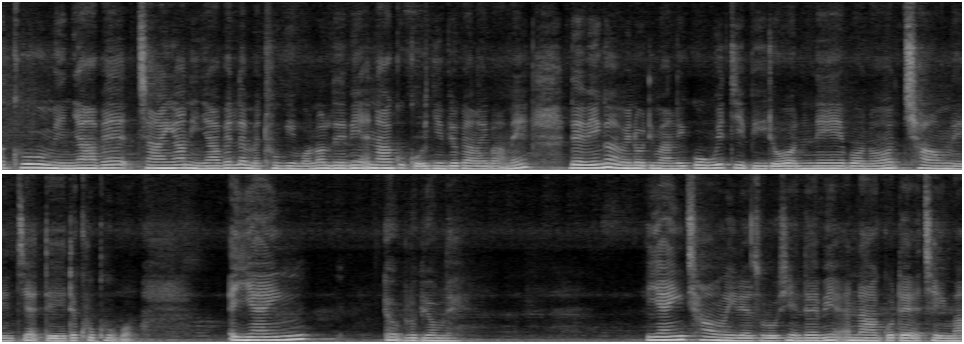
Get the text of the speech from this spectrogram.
အခုမင်းညာဘက်ဂျိုင်ကနေညာဘက်လက်မထိုးခင်ပေါ့နော်လေဘင်းအနာကုကိုအရင်ပြောပြလိုက်ပါမယ်လေဘင်းကမင်းတို့ဒီမှာလေးကိုဝစ်ကြည့်ပြီးတော့နည်းပေါ့နော်ခြောင်းနေကြက်တယ်တစ်ခုခုပေါ့အရင်ဟိုဘယ်လိုပြောမလဲအရင်ခြောင်းနေတယ်ဆိုလို့ရှိရင်လေဘင်းအနာကုတဲ့အချိန်မှာ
